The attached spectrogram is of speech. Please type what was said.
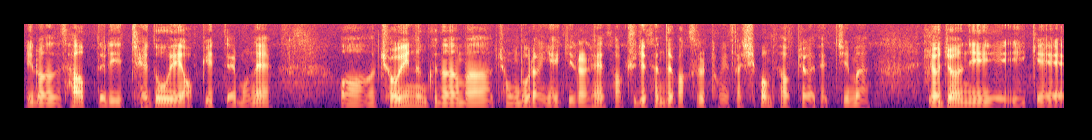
이런 사업들이 제도에 없기 때문에 어, 저희는 그나마 정부랑 얘기를 해서 규제 샌드박스를 통해서 시범 사업자가 됐지만 여전히 이게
